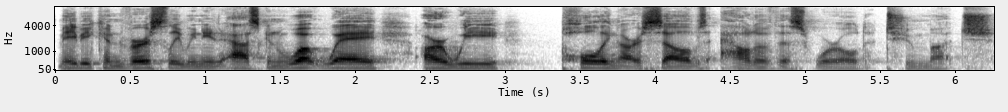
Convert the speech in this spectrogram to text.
Maybe conversely, we need to ask in what way are we pulling ourselves out of this world too much?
